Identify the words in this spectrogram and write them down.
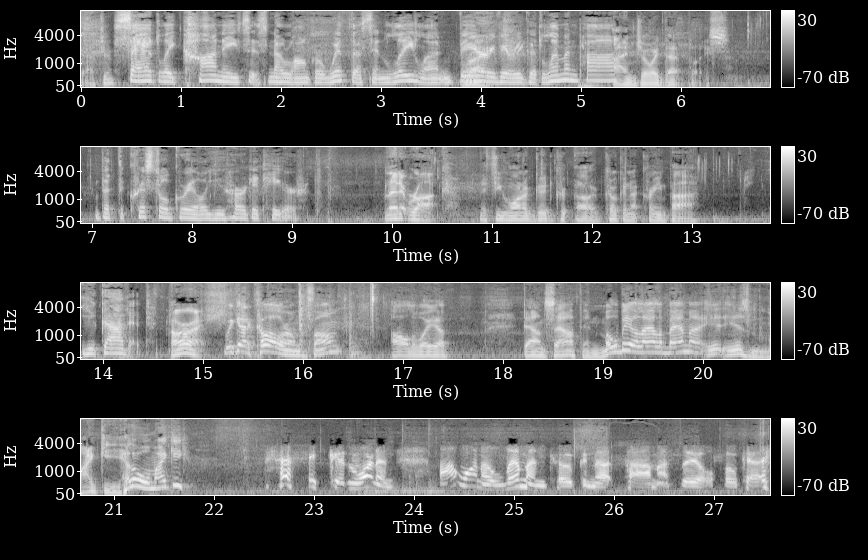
Gotcha. Sadly, Connie's is no longer with us in Leland. Very Right. very good lemon pie. I enjoyed that place. but the Crystal Grill, you heard it here. Let it rock. If you want a good uh, coconut cream pie. You got it. All right. We got a caller on the phone, all the way up down south in Mobile, Alabama. It is Mikey. Hello, Mikey. Hey, good morning. I want a lemon coconut pie myself, okay?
